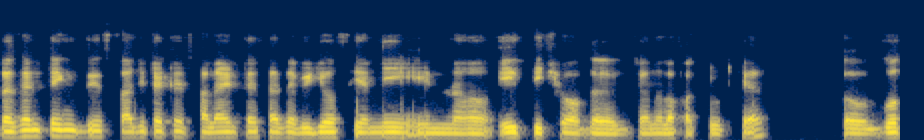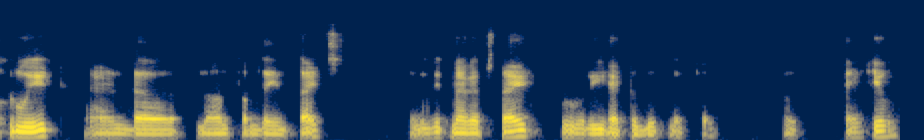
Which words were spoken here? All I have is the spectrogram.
presenting this agitated saline test as a video CME in uh, eighth issue of the Journal of Acute Care. So go through it and uh, learn from the insights. Visit my website to rehead to this lecture. So, thank you.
